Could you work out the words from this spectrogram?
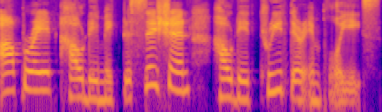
operate, how they make decisions, how they treat their employees.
